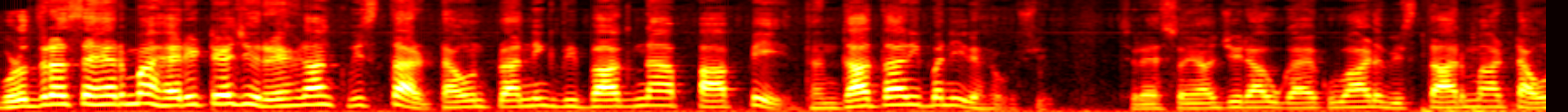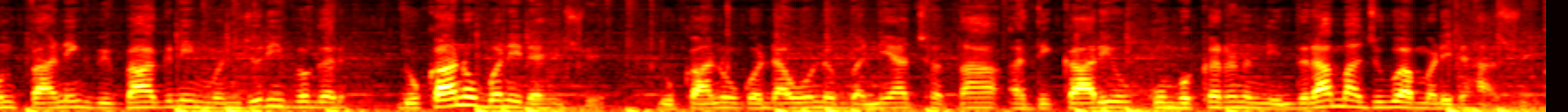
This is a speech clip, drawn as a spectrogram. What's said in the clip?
વડોદરા શહેરમાં હેરિટેજ રહેણાંક વિસ્તાર ટાઉન પ્લાનિંગ વિભાગના પાપે ધંધાધારી બની રહ્યો છે. જ્યારે સયાજીરાવ ગાયકવાડ વિસ્તારમાં ટાઉન પ્લાનિંગ વિભાગની મંજૂરી વગર દુકાનો બની રહી છે. દુકાનો ગોડાઉન બન્યા છતાં અધિકારીઓ કુંભકર્ણ નિંદ્રામાં જોવા મળી રહ્યા છે.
